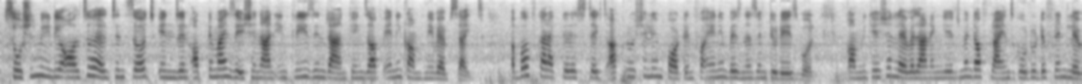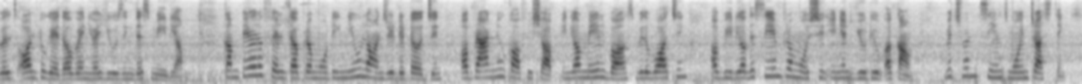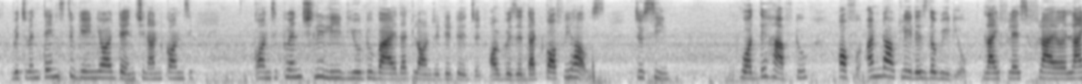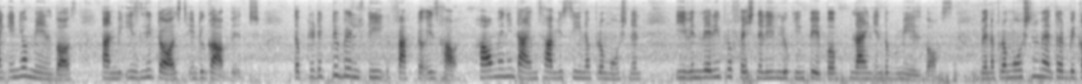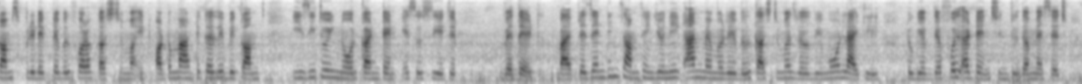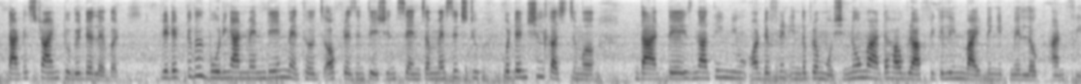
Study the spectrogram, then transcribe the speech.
Social media also helps in search engine optimization and increase in rankings of any company websites. Above characteristics are crucially important for any business in today's world. Communication level and engagement of clients go to different levels altogether when you are using this medium. Compare a filter promoting new laundry detergent or brand new coffee shop in your mailbox with watching a video of the same promotion in your YouTube account. Which one seems more interesting? Which one tends to gain your attention and conse- consequently lead you to buy that laundry detergent or visit that coffee house to see what they have to offer? Undoubtedly, it is the video. Lifeless flyer lying in your mailbox can be easily tossed into garbage. The predictability factor is high. How many times have you seen a promotional, even very professionally looking paper lying in the mailbox? When a promotional method becomes predictable for a customer, it automatically becomes easy to ignore content associated with it. By presenting something unique and memorable, customers will be more likely to give their full attention to the message that is trying to be delivered. Predictable, boring, and mundane methods of presentation sends a message to potential customer that there is nothing new or different in the promotion, no matter how graphically inviting it may look and feel.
